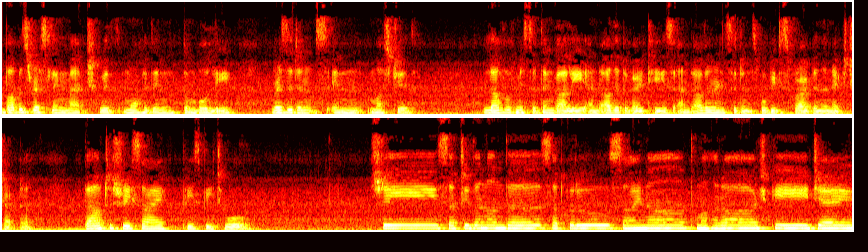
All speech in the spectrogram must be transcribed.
Baba's wrestling match with Mohidin Tamboli, residence in Masjid, love of Mr. Dengle and other devotees, and other incidents will be described in the next chapter. Bow to Sri Sai, peace be to all. श्री सच्चिदानंद सतगुरु साईनाथ महाराज की जय।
